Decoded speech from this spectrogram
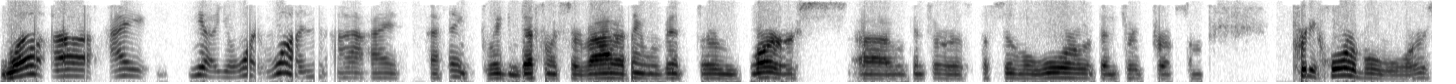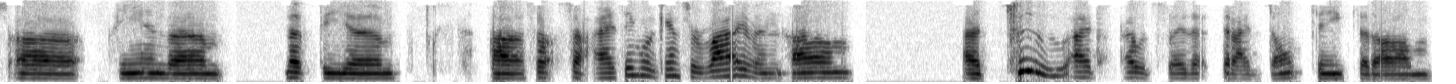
Well, uh, I yeah, you want one. I I think we can definitely survive. I think we've been through worse. Uh, we've been through a, a civil war. We've been through some pretty horrible wars, uh, and um, that the um, uh, so so I think we can survive. And um, uh, two, I I would say that that I don't think that um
